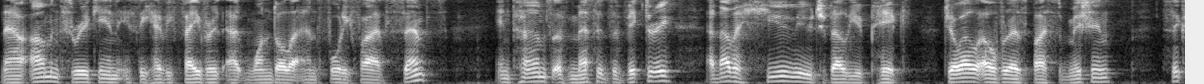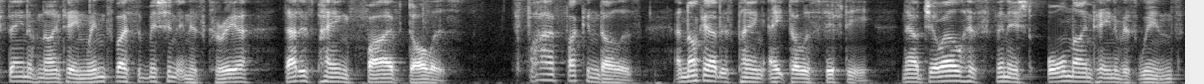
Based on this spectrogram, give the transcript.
Now, Arman Tsarukyan is the heavy favourite at $1.45. In terms of methods of victory, another huge value pick. Joel Alvarez by submission, 16 of 19 wins by submission in his career. That is paying $5. Five fucking dollars. A knockout is paying $8.50. Now, Joel has finished all 19 of his wins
